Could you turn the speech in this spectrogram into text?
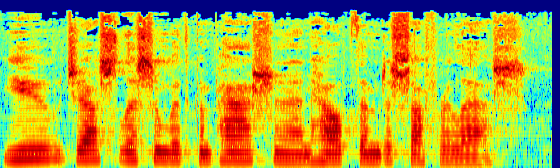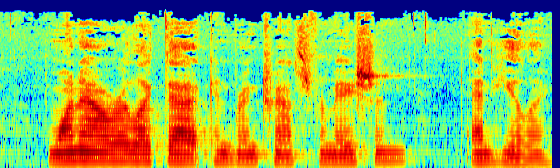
You just listen with compassion and help them to suffer less. One hour like that can bring transformation and healing.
